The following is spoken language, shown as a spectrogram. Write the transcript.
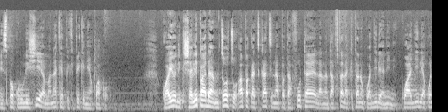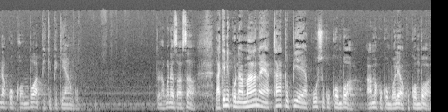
Nisipokurudishia maanaake pikipiki ni ya kwako. Kwa hiyo nikishalipa ada ya mtoto hapa katikati napotafuta hela natafuta laki kwa ajili ya nini? Kwa ajili ya kwenda kukomboa pikipiki yangu. Tunakwenda sawasawa lakini kuna maana ya tatu pia ya kuhusu kukomboa ama kukombolewa kukomboa.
